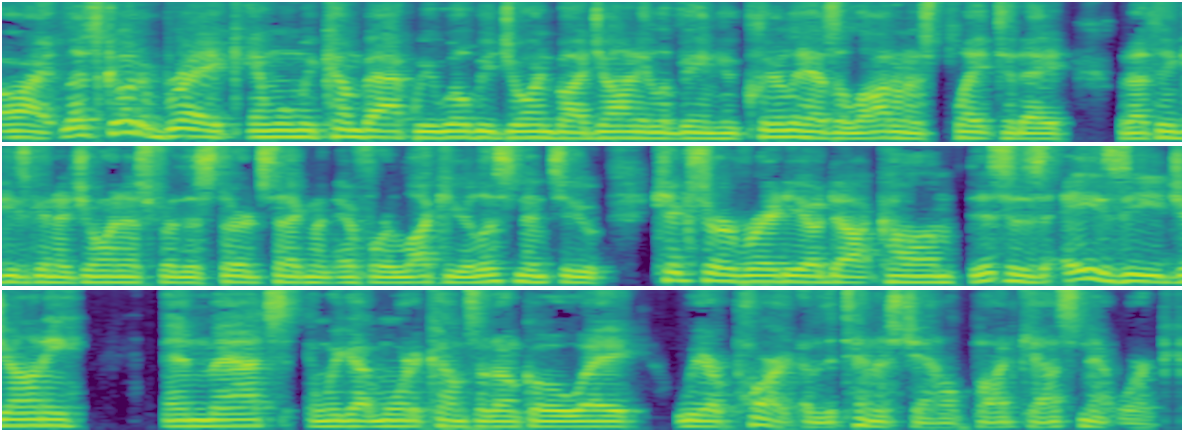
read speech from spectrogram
All right, let's go to break. And when we come back, we will be joined by Johnny Levine, who clearly has a lot on his plate today, but I think he's going to join us for this third segment if we're lucky. You're listening to kickserveradio.com. This is AZ Johnny and Mats, and we got more to come, so don't go away. We are part of the Tennis Channel Podcast Network.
